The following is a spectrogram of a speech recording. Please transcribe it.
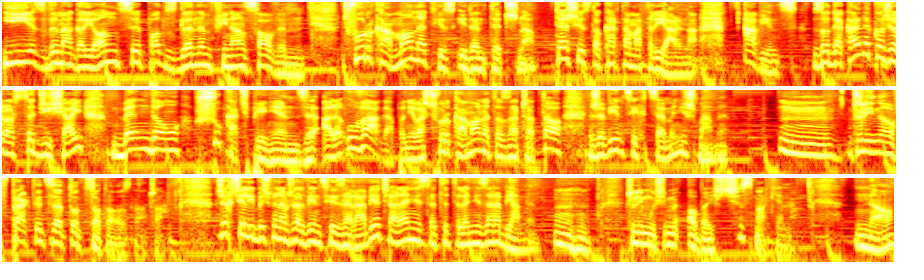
i jest wymagający pod względem finansowym. Czwórka monet jest identyczna. Też jest to karta materialna. A więc zodiakalne koziorożce dzisiaj będą szukać pieniędzy, ale uwaga, ponieważ czwórka monet oznacza to, że więcej chcemy niż mamy. Mm, czyli no w praktyce to co to oznacza? Że chcielibyśmy na przykład więcej zarabiać, ale niestety tyle nie zarabiamy. Mhm. Czyli musimy obejść się smakiem. No,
